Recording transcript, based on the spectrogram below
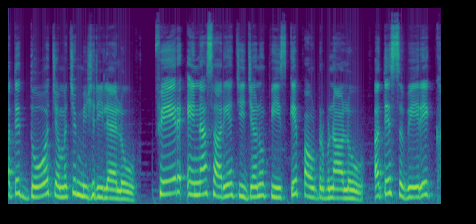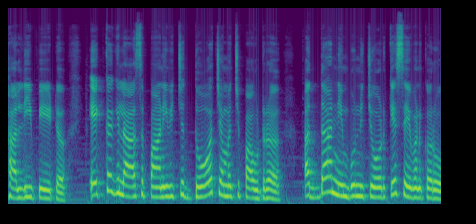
ਅਤੇ 2 ਚਮਚ ਮਿਸ਼ਰੀ ਲੈ ਲਓ। ਫਿਰ ਇਹਨਾਂ ਸਾਰੀਆਂ ਚੀਜ਼ਾਂ ਨੂੰ ਪੀਸ ਕੇ ਪਾਊਡਰ ਬਣਾ ਲਓ ਅਤੇ ਸਵੇਰੇ ਖਾਲੀ ਪੇਟ ਇੱਕ ਗਿਲਾਸ ਪਾਣੀ ਵਿੱਚ 2 ਚਮਚ ਪਾਊਡਰ, ਅੱਧਾ ਨਿੰਬੂ ਨਿਚੋੜ ਕੇ ਸੇਵਨ ਕਰੋ।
